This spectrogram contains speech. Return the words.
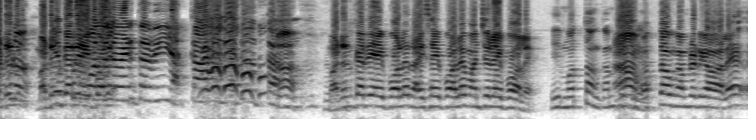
ఎప్పుడు కర్రీ అయిపోవాలి. మొదలు పెడుతుంది ఈ అక్క అన్నట్టు చూస్తాను. మటన్ కర్రీ అయిపోవాలి రైస్ అయిపోవాలి మంచూరియా అయిపోవాలి. ఇది మొత్తం ఆ, కంప్లీట్ మొత్తం కంప్లీట్ కావాలి.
